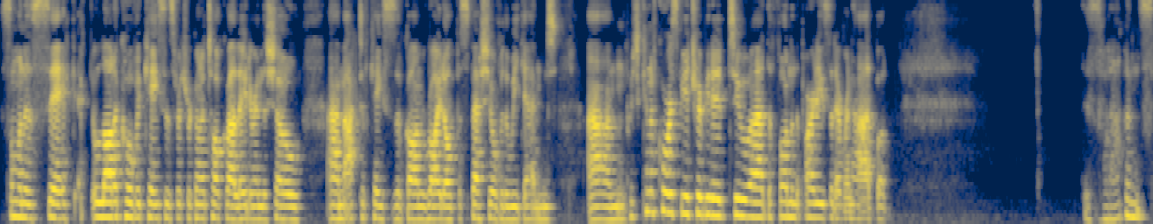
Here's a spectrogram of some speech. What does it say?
someone is sick, a lot of COVID cases, which we're going to talk about later in the show, um, active cases have gone right up, especially over the weekend, um, which can, of course, be attributed to uh, the fun and the parties that everyone had, but this is what happens.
